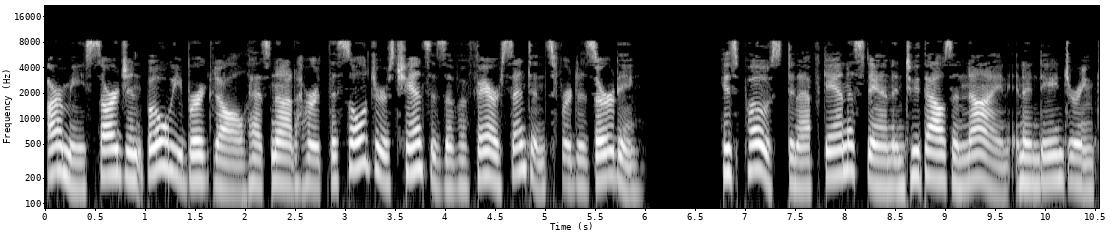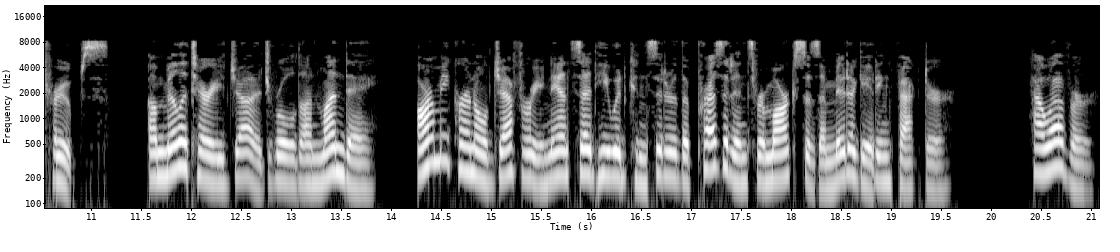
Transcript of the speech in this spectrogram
Army Sergeant Bowe Bergdahl has not hurt the soldier's chances of a fair sentence for deserting his post in Afghanistan in 2009 and endangering troops. A military judge ruled on Monday. Army Colonel Jeffery Nance said he would consider the president's remarks as a mitigating factor. However,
